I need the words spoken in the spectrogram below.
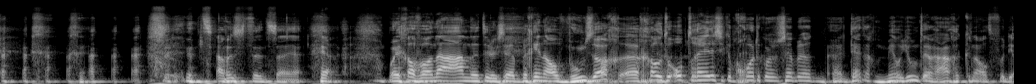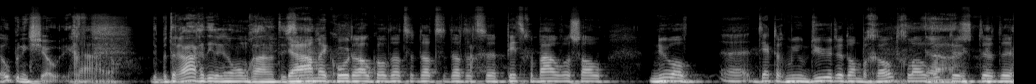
dat zou een stunt zijn, ja. Ja. Maar je gaf wel na aan natuurlijk, ze beginnen al woensdag. eh, grote optredens. Ik heb gehoord, ze hebben eh, 30 miljoen tegen aangeknald voor die openingsshow. Echt. Ja, joh. De bedragen die erin omgaan. Het is Ja, maar ik hoorde ook al dat, dat, dat het eh, pitgebouw was al nu al eh 30 miljoen duurder dan begroot, geloof Ja. ik. Dus de, de,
